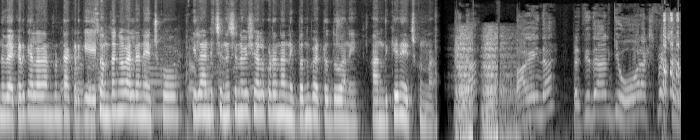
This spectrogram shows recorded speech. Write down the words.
నువ్వు ఎక్కడికి వెళ్ళాలనుకుంటే అక్కడికి సొంతంగా వెళ్ళ నేర్చుకో. ఇలాంటి చిన్న చిన్న విషయాలు కూడా నన్ను ఇబ్బంది పెట్టొద్దు అని అందుకే నేర్చుకున్నా. బాగైందా? ప్రతిదానికి ఓవర్ ఎక్స్ప్రెషన్.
